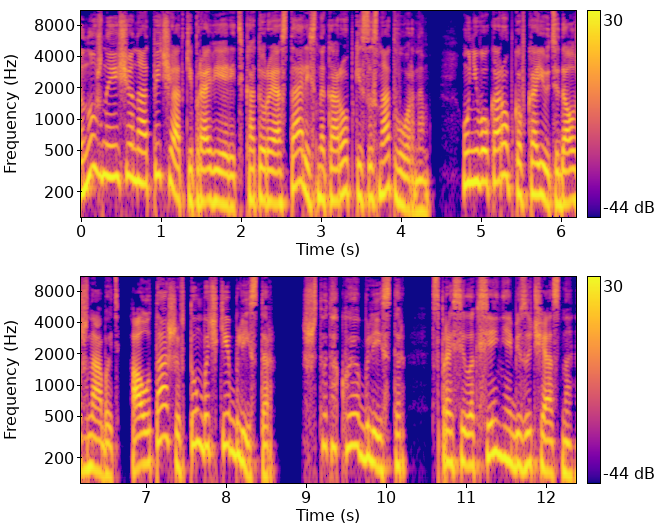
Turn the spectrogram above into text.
нужно еще на отпечатки проверить, которые остались на коробке со снотворным. У него коробка в каюте должна быть, а у Таши в тумбочке блистер». «Что такое блистер?» — спросила Ксения безучастно.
